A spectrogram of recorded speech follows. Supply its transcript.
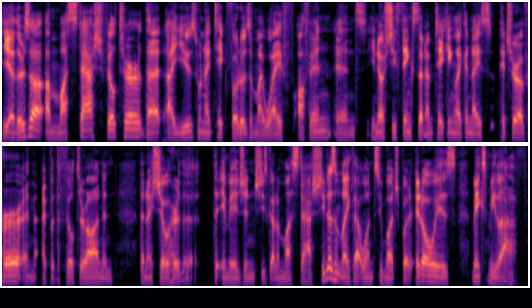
Yeah, there's a, a mustache filter that I use when I take photos of my wife often. And, you know, she thinks that I'm taking like a nice picture of her and I put the filter on and then I show her the, the image and she's got a mustache. She doesn't like that one too much, but it always makes me laugh.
